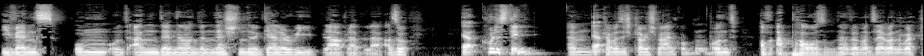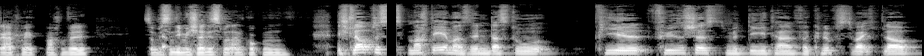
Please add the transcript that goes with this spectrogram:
Events um und an der, National Gallery, bla bla bla. Also ja. cooles Ding. Ähm, ja. Kann man sich, glaube ich, mal angucken und auch abpausen, ne? wenn man selber ein Web3-Projekt machen will. So ein bisschen die Mechanismen angucken. Ich glaube, das macht eh immer Sinn, dass du viel physisches mit digitalen verknüpfst, weil ich glaube,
